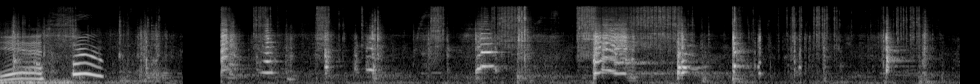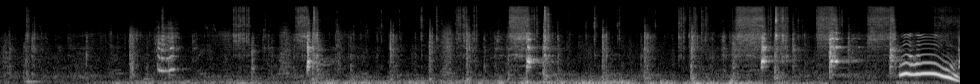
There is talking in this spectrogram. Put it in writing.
Yes! Woohoo!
